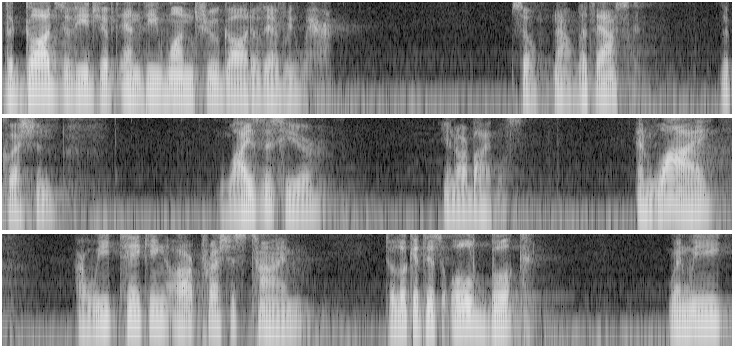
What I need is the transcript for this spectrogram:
the gods of Egypt and the one true God of everywhere. So now let's ask the question why is this here in our Bibles? And why are we taking our precious time to look at this old book when we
